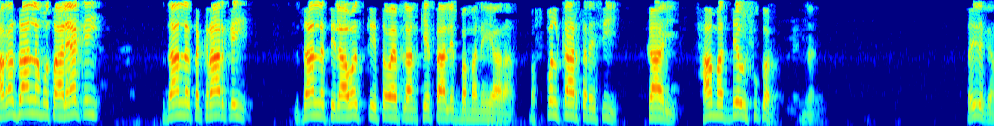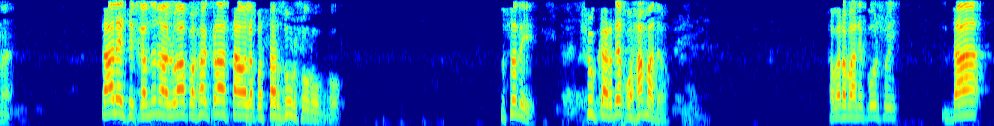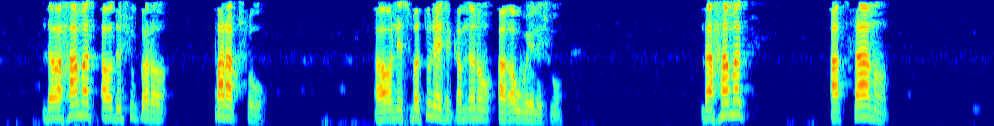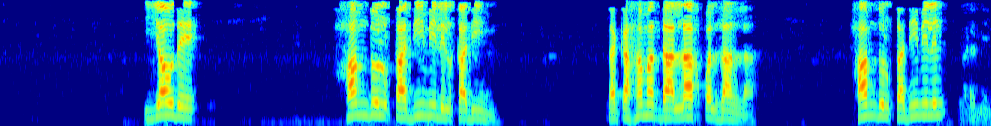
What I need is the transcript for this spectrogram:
هغه ځان له مطالعه کوي ځان له تکرار کوي ځان له تلاوت کوي توه پلان کې طالب به منی یارا بس خپل کار سره سي کاری حمد دی او شکر نه صحیح ده کنه تاله چې کمونو الوا په خکړه تاول په سر زور شروع کو څه دی شکر دی خو حمد خبره باندې پوښوي دا د حمد او د شکر فرق شو او نسبتونه چې کمندنو هغه ویل شو د حمد اقسام یو د حمد القدیم للقدیم لکه حمد د الله خپل ځان له حمد القدیم للقدیم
